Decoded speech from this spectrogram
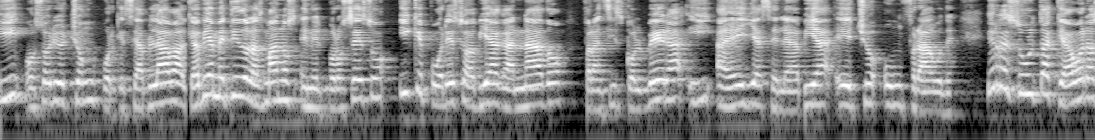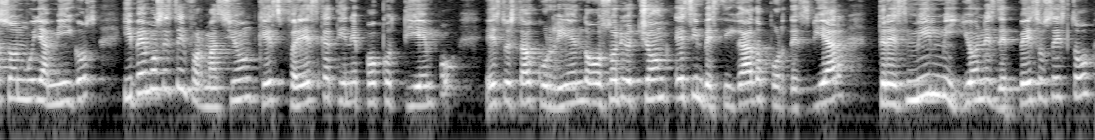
y Osorio Chong porque se hablaba que había metido las manos en el proceso y que por eso había ganado Francisco Olvera y a ella se le había hecho un fraude. Y resulta que ahora son muy amigos y vemos esta información que es fresca, tiene poco tiempo. Esto está ocurriendo. Osorio Chong es investigado por desviar 3 mil millones de pesos. Esto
